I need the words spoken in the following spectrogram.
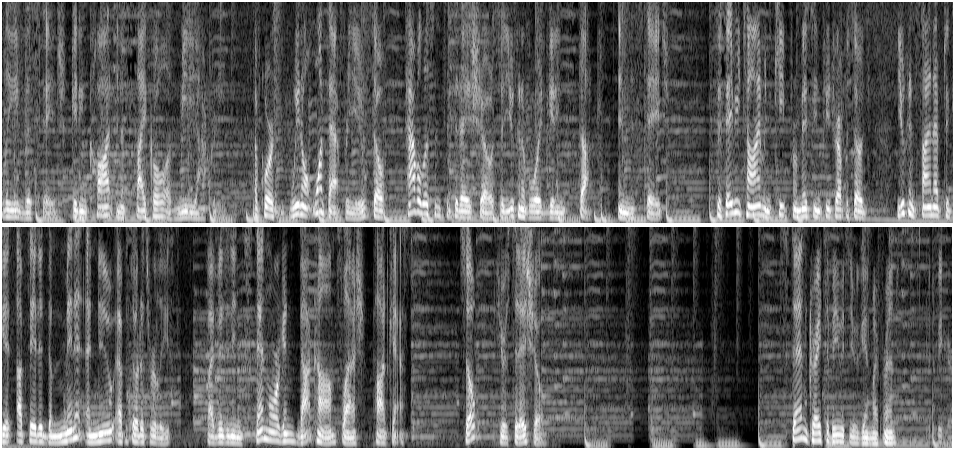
leave this stage, getting caught in a cycle of mediocrity. Of course, we don't want that for you, so have a listen to today's show so you can avoid getting stuck in this stage. To save you time and keep from missing future episodes, you can sign up to get updated the minute a new episode is released by visiting stenmorgan.com slash podcast. So here's today's show. Sten, great to be with you again, my friend. Good to be here.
